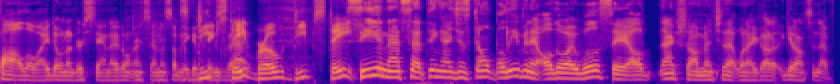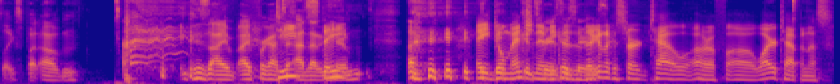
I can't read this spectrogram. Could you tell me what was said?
follow i don't understand i don't understand how somebody It's could deep think state, that bro. Deep state. See, and that's that thing. I just don't believe in it. Although I will say, I'll actually I'll mention that when I got get onto Netflix. But um, because I I forgot to add that state. in here. Hey, don't mention it because they're gonna start ta- uh, uh, wiretapping us.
